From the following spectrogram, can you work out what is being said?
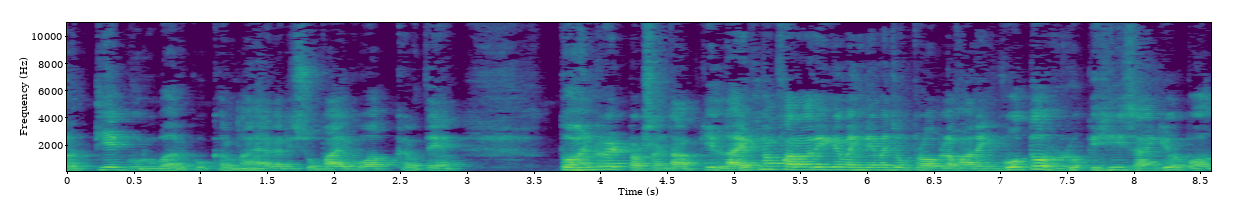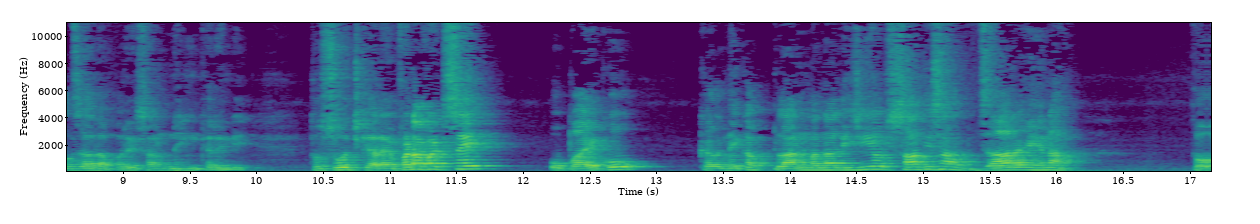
प्रत्येक गुरुवार को करना है। अगर इस उपाय को आप करते हैं तो 100 परसेंट आपकी लाइफ में फरवरी के महीने में जो प्रॉब्लम आ रही, वो तो रुक ही जाएँगी और बहुत ज़्यादा परेशान नहीं करेंगे। तो सोच कर रहे हैं? फटाफट से उपाय को करने का प्लान बना लीजिए और साथ ही साथ जा रहे हैं ना तो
